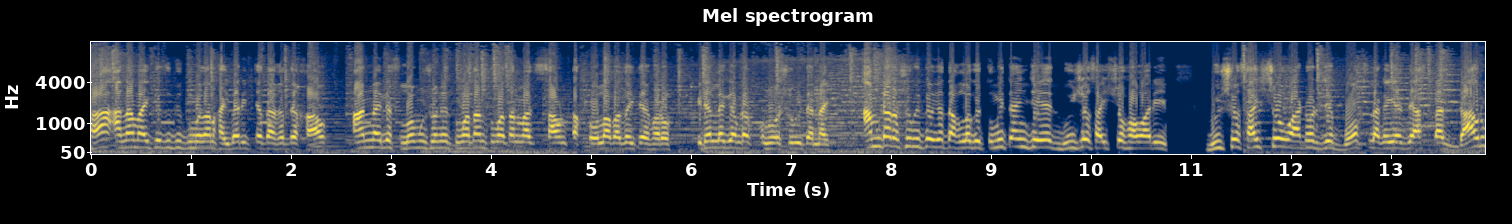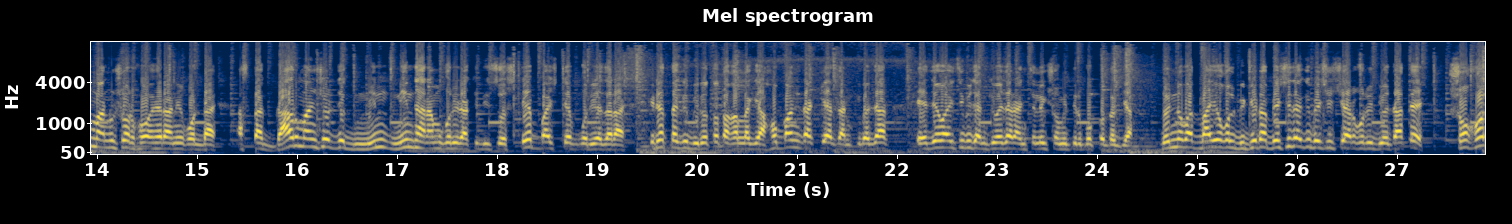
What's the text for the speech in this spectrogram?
হ্যাঁ আনা মাইকে যদি তোমাদান খাইবার ইচ্ছা থাকে খাও, আর নাইলে স্লো মোশনে তোমাদান তোমাদান মাঝে সাউন্ড থাকতো ওলা বাজাইতে পারো। এটার লাগে আমরা কোনো অসুবিধা নাই। আমরা অসুবিধা হয়ে থাকল তুমি তাই যে দুইশো, চারশো ফাওয়ারি দুইশো চারশো ওয়াটর যে বক্স লাগাইয়া যে আস্তা গাঁর মানুষের হেরানি করদায় আস্তা গাঁর মানুষের যে নিন- হারাম করে রাখি দিছো স্টেপ বাই স্টেপ করিয়া যারা এটার থেকে বিরত থাকার লাগে আহ্বান রাখিয়া জানকি বাজার এজে ওয়াইসিবি জানকি বাজার আঞ্চলিক সমিতির পক্ষ থেকে ধন্যবাদ ভাই, অকল ভিডিওটা বেশি থেকে বেশি শেয়ার করে দিও যাতে সকল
